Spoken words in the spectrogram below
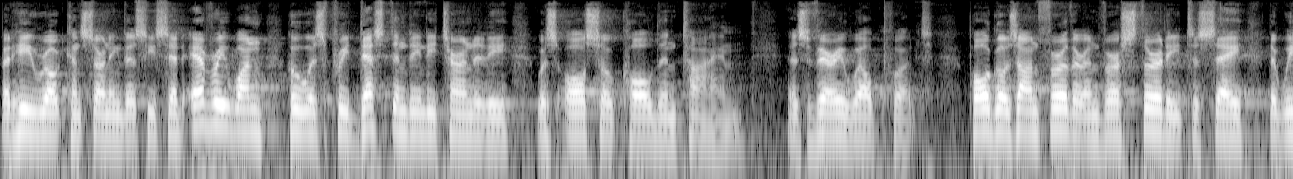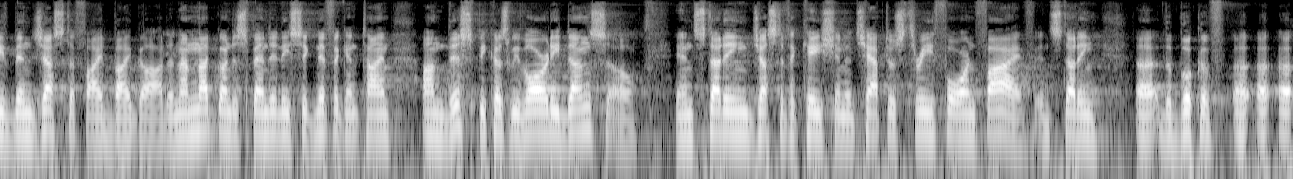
but he wrote concerning this. He said, Everyone who was predestined in eternity was also called in time. It's very well put. Paul goes on further in verse 30 to say that we've been justified by God. And I'm not going to spend any significant time on this because we've already done so in studying justification in chapters 3, 4, and 5, in studying uh, the book of, uh, uh, uh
